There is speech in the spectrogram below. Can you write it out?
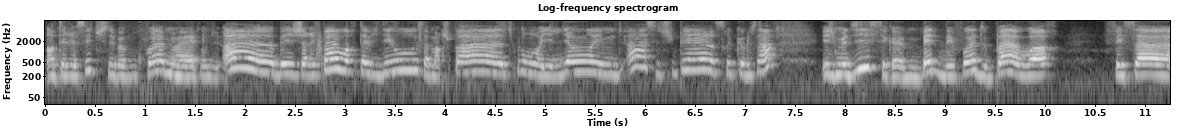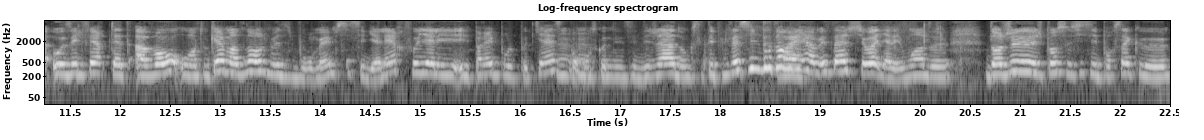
intéressés, tu sais pas pourquoi, mais ils m'ont répondu Ah, euh, ben j'arrive pas à voir ta vidéo, ça marche pas, tu peux me renvoyer le lien? Et ils me disent Ah, c'est super, des trucs comme ça. Et je me dis, c'est quand même bête des fois de pas avoir fait ça, osé le faire peut-être avant, ou en tout cas maintenant, je me dis, bon, même si c'est galère, faut y aller. Et pareil pour le podcast, bon, Mhm. on se connaissait déjà, donc c'était plus facile de t'envoyer Ouais. un message, tu vois, il y avait moins de d'enjeux. Je pense aussi c'est pour ça que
